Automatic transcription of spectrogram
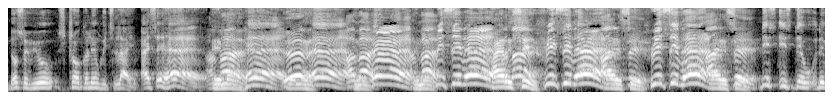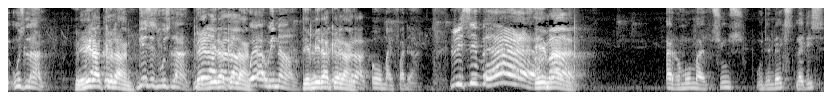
Those of you struggling with life, I say help. Amen. Help. Help. Amen. Help. Amen. Receive help. I receive. Receive help. I receive. Receive help. I receive. This is the, the which land? The miracle land. This is which land? The miracle land. Where are we now? The miracle land. Oh, my father. Receive help. Amen. I remove my shoes with the legs like this.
